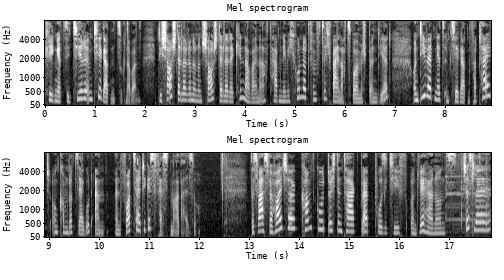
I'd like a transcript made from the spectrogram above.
kriegen jetzt die Tiere im Tiergarten zu knabbern. Die Schaustellerinnen und Schausteller der Kinderweihnacht haben nämlich 150 Weihnachtsbäume spendiert und die werden jetzt im Tiergarten verteilt und kommen dort sehr gut an. Ein vorzeitiges Festmahl also. Das war's für heute. Kommt gut durch den Tag, bleibt positiv und wir hören uns. Tschüssle!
